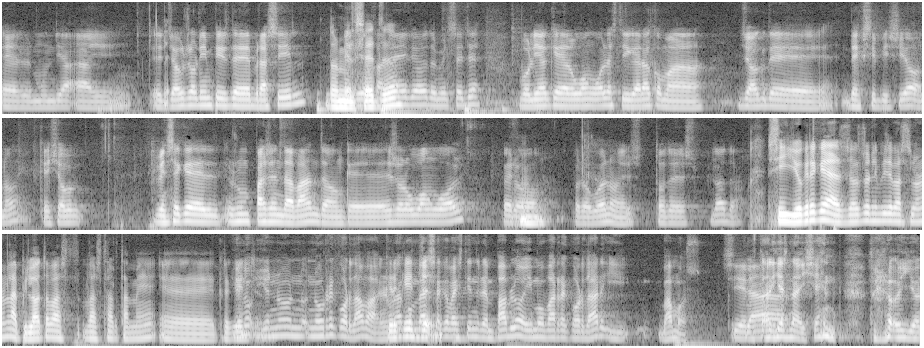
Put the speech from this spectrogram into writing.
el mundial, els Jocs Olímpics de Brasil, 2016. de Rio de Janeiro, 2016, volien que el One Wall estiguera com a joc de- d'exhibició, no? que això penso que és un pas endavant, aunque és el One Wall, però, però bueno, és, tot és pilota. Sí, jo crec que als Jocs Olímpics de Barcelona la pilota va, va estar també... Eh, crec que... Jo no, jo no, no, no ho recordava. En Crec una que conversa jo- que vaig tindre en Pablo, ell m'ho va recordar i, vamos, tu era- estaries naixent, però jo,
